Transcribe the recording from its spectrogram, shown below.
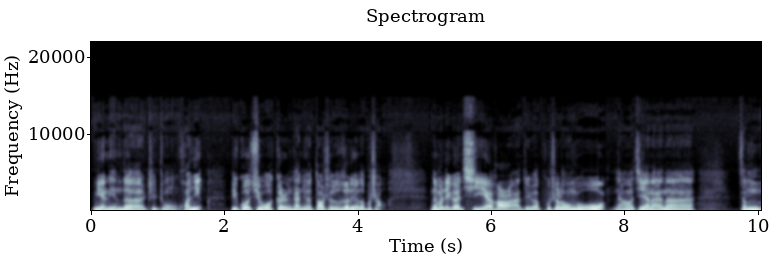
面临的这种环境。比过去，我个人感觉倒是恶劣了不少。那么这个企业号啊，这个铺设龙骨，然后接下来呢，怎么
